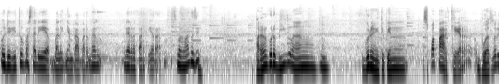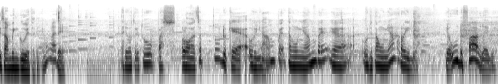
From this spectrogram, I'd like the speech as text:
Udah gitu pas tadi balik nyampe apartemen nggak dapat parkiran. Sebelum apa sih? Padahal gue udah bilang, gue udah nitipin spot parkir buat lo di samping gue tadi. Emang gak ada ya? Tadi waktu itu pas lo WhatsApp tuh udah kayak udah nyampe, tanggung nyampe ya udah tanggung nyari deh. Ya udah vale deh.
